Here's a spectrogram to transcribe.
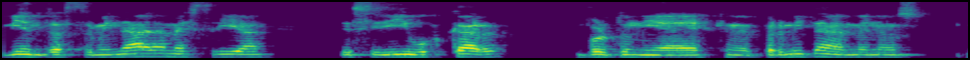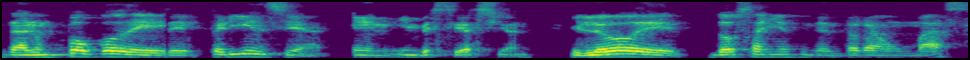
Mientras terminaba la maestría, decidí buscar oportunidades que me permitan al menos dar un poco de, experiencia en investigación. Y luego de dos años de intentar aún más,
